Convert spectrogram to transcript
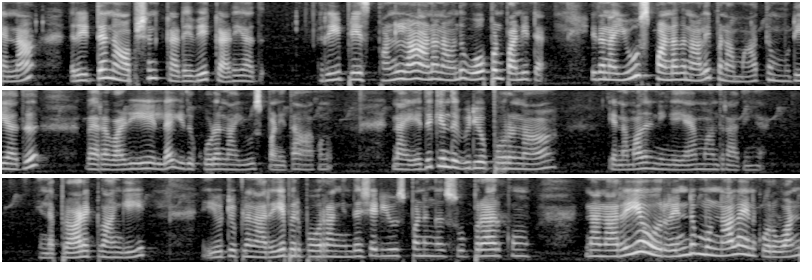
ஏன்னா ரிட்டன் ஆப்ஷன் கிடையவே கிடையாது. ரீப்ளேஸ் பண்ணலாம் ஆனால் நான் வந்து ஓப்பன் பண்ணிட்டேன். இதை நான் யூஸ் பண்ணதுனால இப்போ நான் மாற்ற முடியாது. வேறு வழியே இல்லை. இது கூட நான் யூஸ் பண்ணி தான் ஆகணும். நான் எதுக்கு இந்த வீடியோ போகிறேன்னா என்ன மாதிரி நீங்கள் ஏமாந்துடாதீங்க இந்த ப்ராடக்ட் வாங்கி யூடியூப்பில் நிறைய பேர் போடுறாங்க. இந்த ஷேட் யூஸ் பண்ணுங்கள் சூப்பராக இருக்கும். நான் நிறைய ஒரு ரெண்டு மூணு நாளாக எனக்கு ஒரு ஒன்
